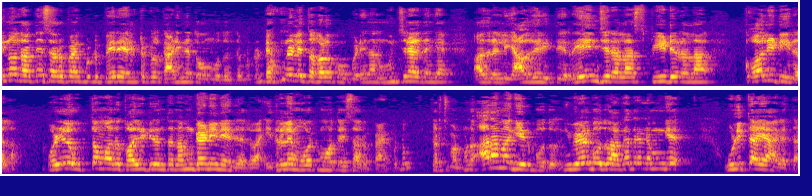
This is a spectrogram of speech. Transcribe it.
ಇನ್ನೊಂದು ಹದಿನೈದು ಸಾವಿರ ರೂಪಾಯಿ ಆಗ್ಬಿಟ್ಟು ಬೇರೆ ಎಲೆಕ್ಟ್ರಿಕಲ್ ಗಾಡಿನೇ ತಗೊಬೋದು ಅಂತ ಬಿಟ್ಟು ಡೆಫಿನೆಟ್ಲಿ ತಗೊಳಕ್ ಹೋಗ್ಬೇಡಿ. ನಾನು ಮುಂಚೆ ಹೇಳ್ದಂಗೆ ಅದರಲ್ಲಿ ಯಾವುದೇ ರೀತಿ ರೇಂಜ್ ಇರಲ್ಲ ಸ್ಪೀಡ್ ಇರಲ್ಲ ಕ್ವಾಲಿಟಿ ಇರಲ್ಲ. ಒಳ್ಳೆ ಉತ್ತಮವಾದ ಕ್ವಾಲಿಟಿ ಅಂತ ನಮ್ಮ ಗಣಿನೇ ಇದೆ ಅಲ್ವಾ? ಇದರಲ್ಲೇ ಮೂವತ್ತ್ ಮೂವತ್ತೈದು ಸಾವಿರ ರೂಪಾಯಿ ಹಾಕ್ಬಿಟ್ಟು ಖರ್ಚು ಮಾಡ್ಕೊಂಡು ಆರಾಮಾಗಿ ಇರ್ಬೋದು. ನೀವು ಹೇಳ್ಬೋದು, ಹಾಗಾದ್ರೆ ನಮಗೆ ಉಳಿತಾಯ ಆಗುತ್ತೆ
